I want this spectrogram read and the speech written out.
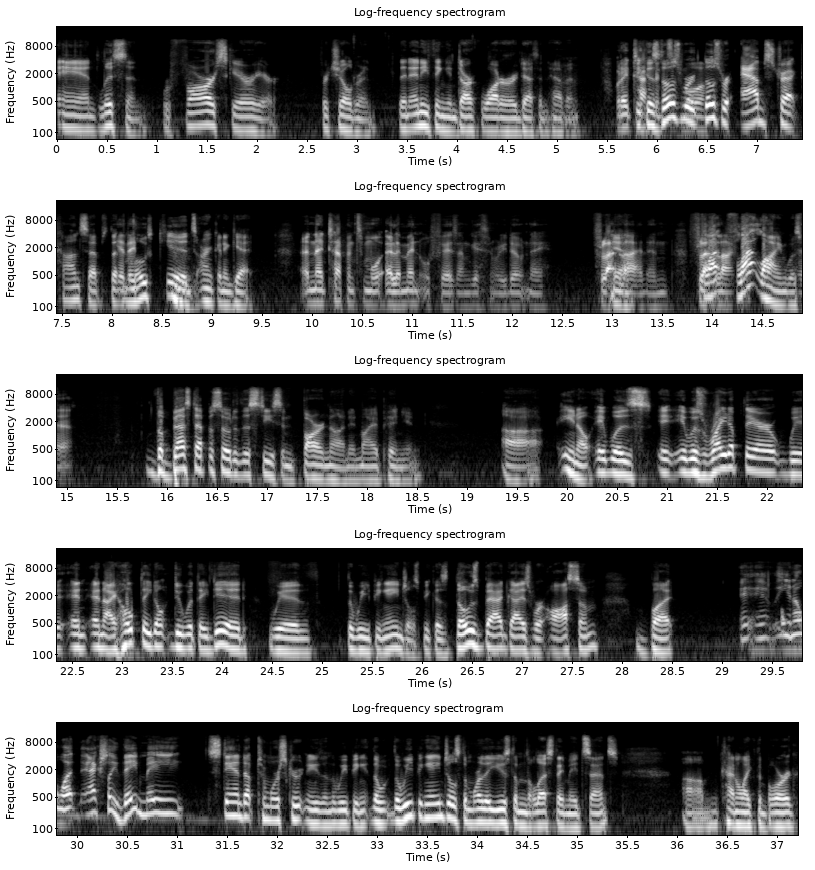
and listen were far scarier for children than anything in dark water or death in heaven They tap because those were more- those were abstract concepts that Yeah, they- most kids aren't going to get. and they tap into more elemental fears. I'm guessing, really, don't they? Flatline Yeah. and Flat, flatline. Flatline was Yeah. the best episode of this season, bar none, in my opinion. Uh, you know, it was it, it was right up there with, and and I hope they don't do what they did with the Weeping Angels because those bad guys were awesome, but eh, eh, you know what? Actually, they may stand up to more scrutiny than the Weeping the, the Weeping Angels. The more they used them, the less they made sense. Um, kind of like the Borg.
